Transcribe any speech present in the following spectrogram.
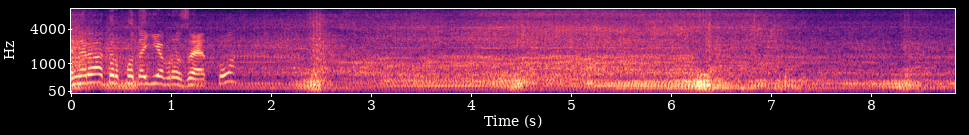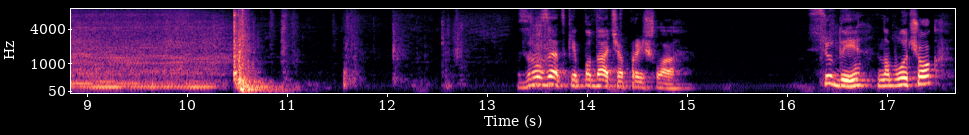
Генератор подає в розетку. З розетки подача прийшла сюди на блочок.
